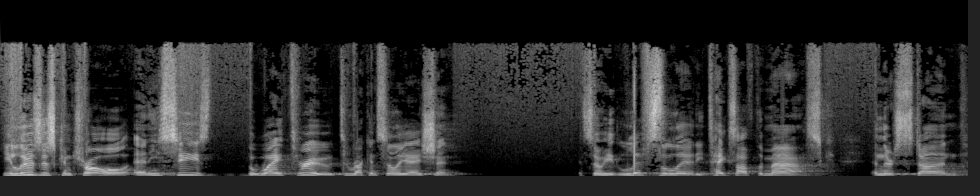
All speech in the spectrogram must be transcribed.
He loses control and he sees the way through to reconciliation. And so he lifts the lid, he takes off the mask, and they're stunned.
